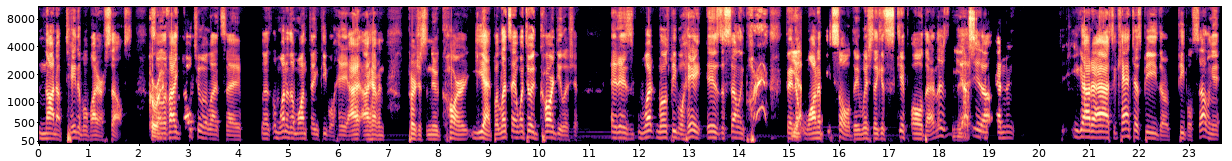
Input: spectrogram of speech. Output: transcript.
not obtainable by ourselves. Correct. So if I go to a, let's say, one of the one thing people hate, I, I haven't purchased a new car yet, but let's say I went to a car dealership. It is what most people hate is the selling part. They Yeah. don't want to be sold. They wish they could skip all that. And there's, Yes. you know, and you got to ask. It can't just be the people selling it.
